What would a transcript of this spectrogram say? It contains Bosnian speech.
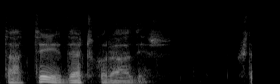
šta ti, dečko, radiš?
